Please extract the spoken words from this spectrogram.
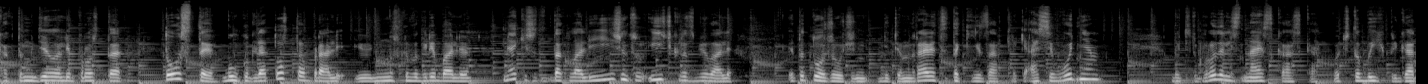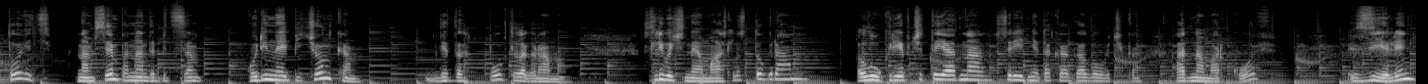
Как-то мы делали просто тосты, булку для тоста брали, и немножко выгребали мякиш, туда клали яичницу, яичко разбивали. Это тоже очень детям нравятся, такие завтраки. А сегодня бутерброды лесная сказка. Вот чтобы их приготовить, нам всем понадобится куриная печенка, где-то полкилограмма, сливочное масло 100 грамм, лук репчатый одна, средняя такая головочка, одна морковь, зелень,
